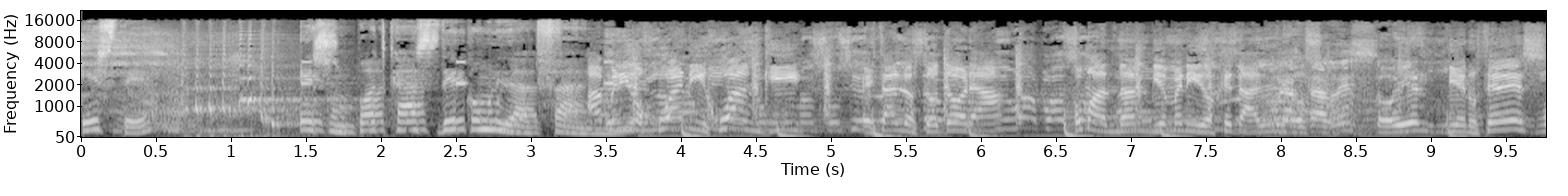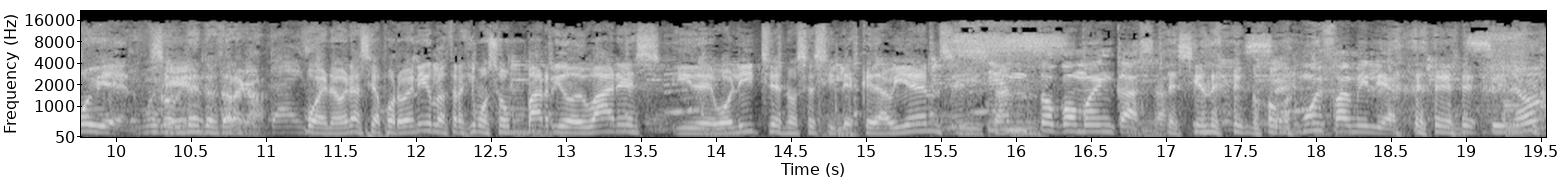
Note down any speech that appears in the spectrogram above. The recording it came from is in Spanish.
Este es un podcast de comunidad fan. Han venido Juan y Juanqui, están los Totora. ¿Cómo andan? Bienvenidos, ¿qué tal? Buenas tardes. ¿Todo bien? ¿Bien ustedes? Muy bien, muy Sí. contento de estar acá. Bueno, gracias por venir. Los trajimos a un barrio de bares y de boliches. No sé si les queda bien. Si Me están- siento como en casa. ¿Se sienten como- Muy familiar. Sí, ¿no?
